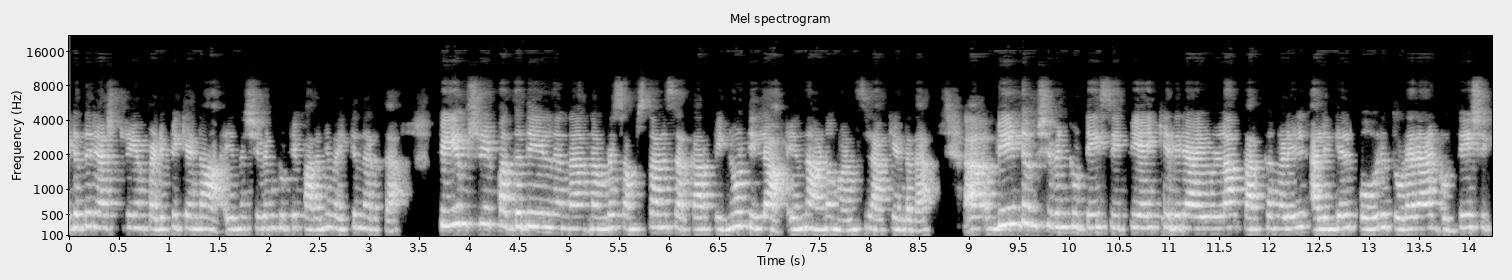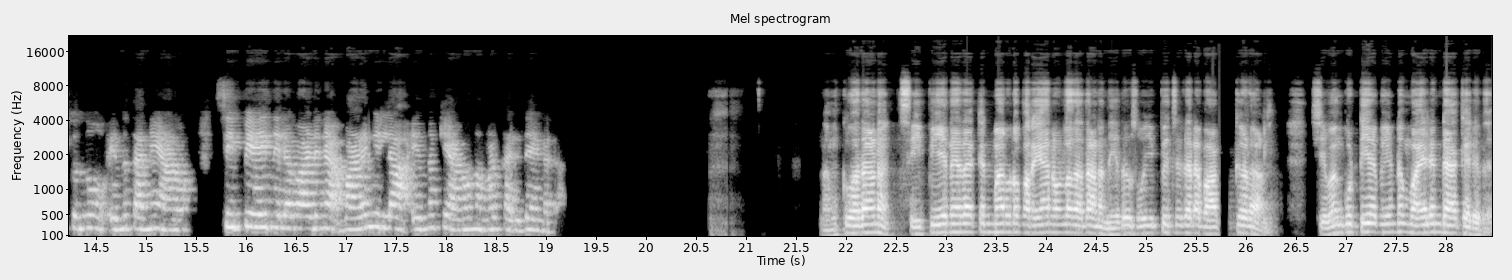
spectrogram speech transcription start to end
ഇടത് രാഷ്ട്രീയം പഠിപ്പിക്കേണ്ട എന്ന് ശിവൻകുട്ടി പറഞ്ഞു പറഞ്ഞു വയ്ക്കുന്നിടത്ത് പി എം ശ്രീ പദ്ധതിയിൽ നിന്ന് നമ്മുടെ സംസ്ഥാന സർക്കാർ പിന്നോട്ടില്ല എന്നാണ് മനസ്സിലാക്കേണ്ടത്. വീണ്ടും ശിവൻകുട്ടി സി പി ഐക്കെതിരായുള്ള തർക്കങ്ങളിൽ അല്ലെങ്കിൽ പോര് തുടരാൻ ഉദ്ദേശിക്കുന്നു എന്ന് തന്നെയാണോ? സി പി ഐ നിലപാടിന് വഴങ്ങില്ല എന്നൊക്കെയാണോ നമ്മൾ കരുതേണ്ടത്? നമുക്കും അതാണ്. സി പി ഐ നേതാക്കന്മാരോട് പറയാനുള്ളത് അതാണ്. നേതൃ സൂചിപ്പിച്ച ചില വാക്കുകളാണ്. ശിവൻകുട്ടിയെ വീണ്ടും വയലന്റ് ആക്കരുത്.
